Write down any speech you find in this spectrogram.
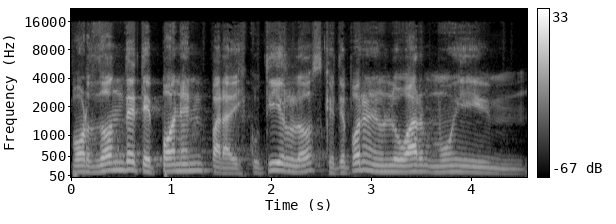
por dónde te ponen para discutirlos, que te ponen en un lugar muy,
